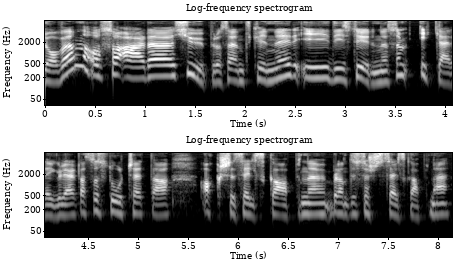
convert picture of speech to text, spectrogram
loven. Og så er det 20% kvinner i de styrene som ikke er regulert. Altså stort sett da aksjeselskapene blant de største selskapene.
